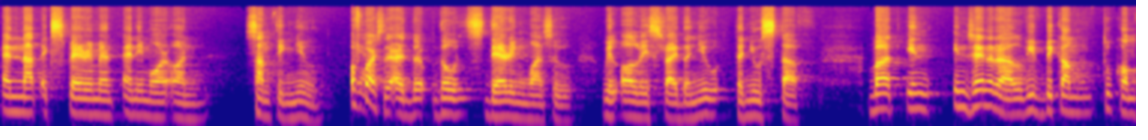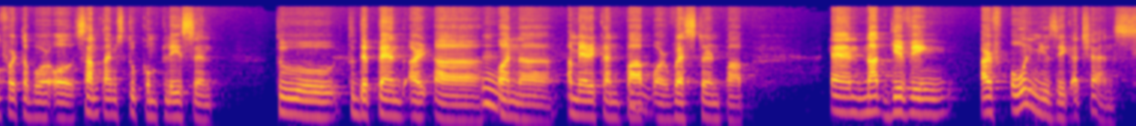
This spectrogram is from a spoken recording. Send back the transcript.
and not experiment anymore on something new. Of Yeah. course, there are the, those daring ones who will always try the new, the new stuff. But in, in general, we've become too comfortable or sometimes too complacent to, to depend our, uh, on uh, American pop or Western pop and not giving our own music a chance.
